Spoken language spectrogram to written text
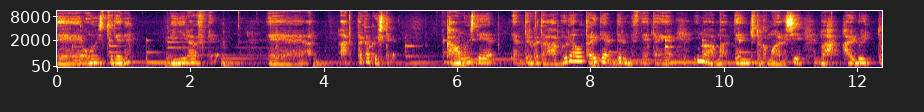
えー、温室でねビニールハウスで、えあったかくして加温してやってる方は油を炊いてやってるんですね大概。今はまあ電気とかもあるし、まあ、ハイブリッド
